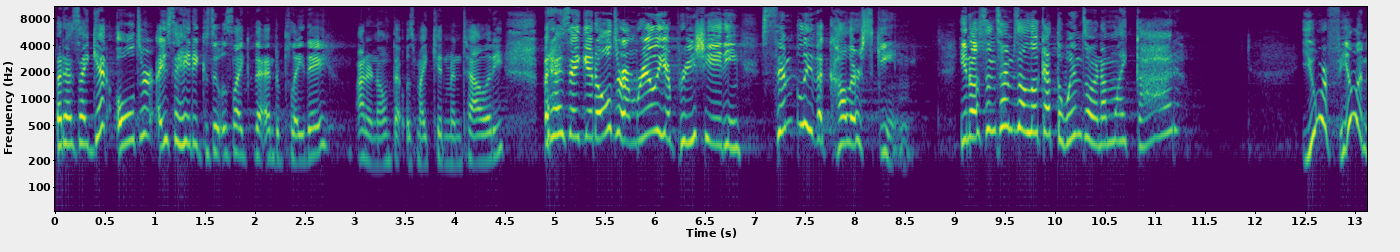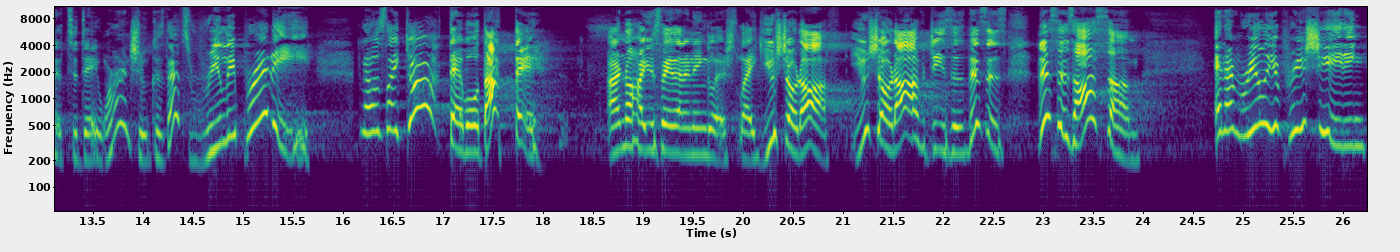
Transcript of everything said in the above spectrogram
but as I get older, I used to hate it because it was like the end of play day. I don't know, that was my kid mentality. But as I get older, I'm really appreciating simply the color scheme. You know, sometimes I look at the window and I'm like, God, you were feeling it today, weren't you? Because that's really pretty. And I was like, yeah, te botaste. I don't know how you say that in English. Like, you showed off. You showed off, Jesus. This is, this is awesome. And I'm really appreciating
